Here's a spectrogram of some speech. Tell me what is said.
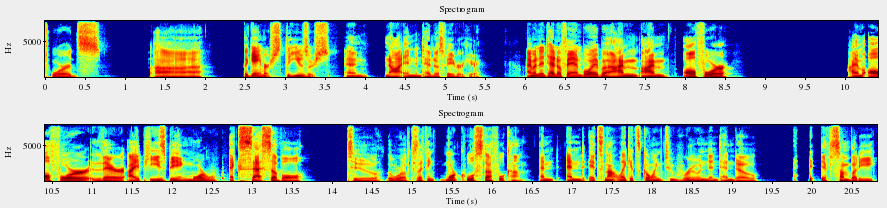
towards uh the gamers, the users, and not in Nintendo's favor here. I'm a Nintendo fanboy, but I'm I'm all for I'm all for their IPs being more accessible to the world because I think more cool stuff will come. And and it's not like it's going to ruin Nintendo if somebody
